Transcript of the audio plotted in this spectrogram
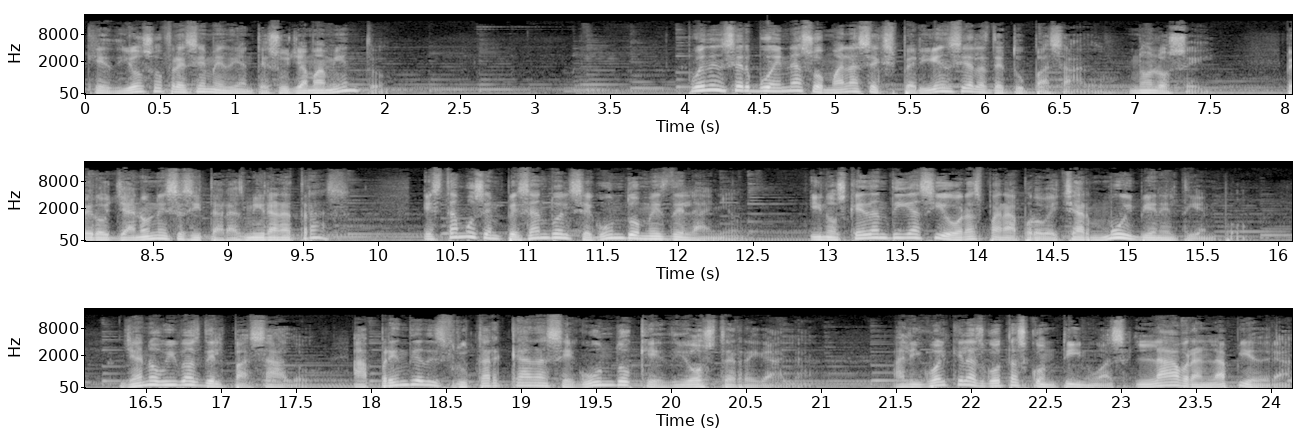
que Dios ofrece mediante su llamamiento. Pueden ser buenas o malas experiencias las de tu pasado, no lo sé, pero ya no necesitarás mirar atrás. Estamos empezando el segundo mes del año y nos quedan días y horas para aprovechar muy bien el tiempo. Ya no vivas del pasado, aprende a disfrutar cada segundo que Dios te regala. Al igual que las gotas continuas labran la piedra,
